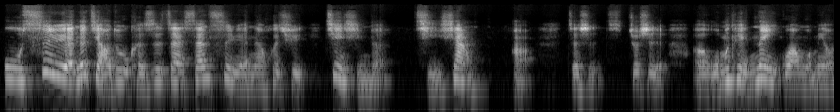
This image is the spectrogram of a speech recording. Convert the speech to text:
五次元的角度，可是在三次元呢会去进行的几项，啊，这是就是呃，我们可以内观，我们有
